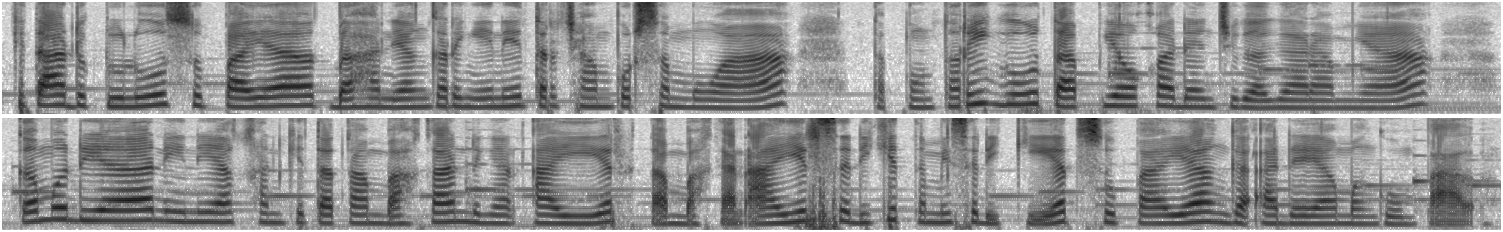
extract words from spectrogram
Kita aduk dulu supaya bahan yang kering ini tercampur semua, tepung terigu, tapioka dan juga garamnya. Kemudian ini akan kita tambahkan dengan air, tambahkan air sedikit demi sedikit supaya nggak ada yang menggumpal.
